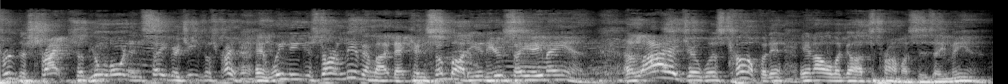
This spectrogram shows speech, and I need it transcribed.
through the stripes of your Lord and Savior Jesus Christ. And we need to start living like that. Can somebody in here say amen? Elijah was confident in all of God's promises. Amen.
